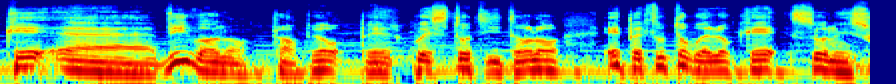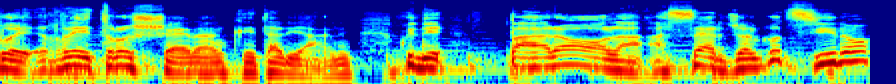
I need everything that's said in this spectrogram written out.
che eh, vivono proprio per questo titolo e per tutto quello che sono i suoi retroscena anche italiani. Quindi parola a Sergio Algozzino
